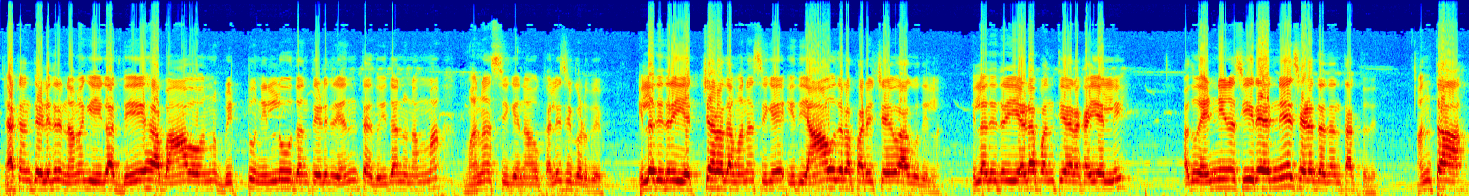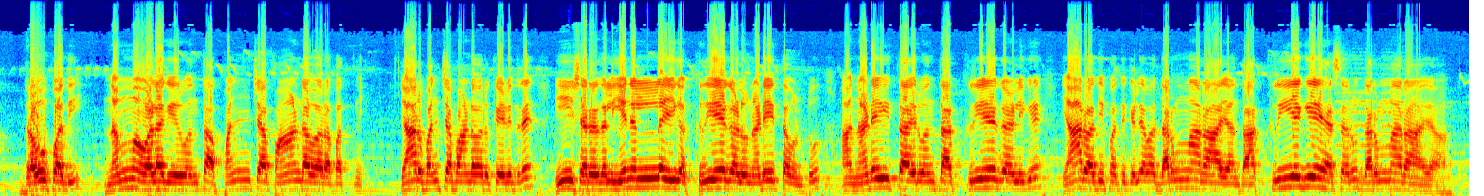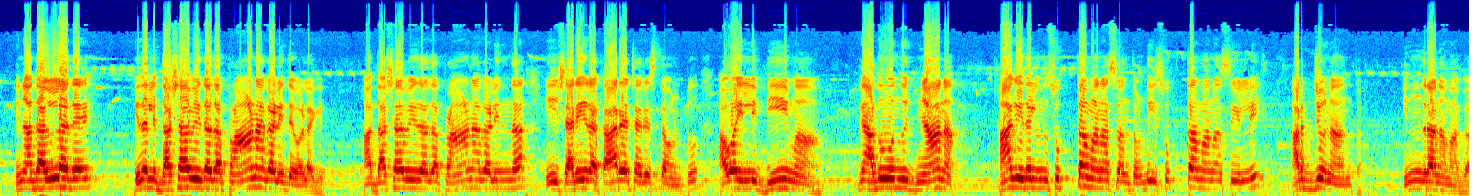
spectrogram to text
ಯಾಕಂತ ಹೇಳಿದರೆ ನಮಗೆ ಈಗ ದೇಹ ಭಾವವನ್ನು ಬಿಟ್ಟು ನಿಲ್ಲುವುದಂತ ಹೇಳಿದರೆ ಎಂಥದ್ದು ಇದನ್ನು ನಮ್ಮ ಮನಸ್ಸಿಗೆ ನಾವು ಕಲಿಸಿಕೊಡಬೇಕು. ಇಲ್ಲದಿದ್ದರೆ ಈ ಎಚ್ಚರದ ಮನಸ್ಸಿಗೆ ಇದು ಯಾವುದರ ಪರಿಚಯವೂ ಆಗುವುದಿಲ್ಲ. ಇಲ್ಲದಿದ್ದರೆ ಈ ಎಡಪಂಥೀಯರ ಕೈಯಲ್ಲಿ ಅದು ಹೆಣ್ಣಿನ ಸೀರೆಯನ್ನೇ ಸೆಳೆದದಂತಾಗ್ತದೆ. ಅಂತ ದ್ರೌಪದಿ ನಮ್ಮ ಒಳಗೆ ಪಂಚಪಾಂಡವರ ಪಂಚ ಪಾಂಡವರ ಪತ್ನಿ. ಯಾರು ಪಂಚಪಾಂಡವರು ಕೇಳಿದರೆ ಈ ಶರೀರದಲ್ಲಿ ಏನೆಲ್ಲ ಈಗ ಕ್ರಿಯೆಗಳು ನಡೆಯುತ್ತಾ ಉಂಟು, ಆ ನಡೆಯುತ್ತಾ ಇರುವಂತಹ ಕ್ರಿಯೆಗಳಿಗೆ ಯಾರು ಅಧಿಪತಿ ಕೇಳಿ, ಅವ ಧರ್ಮರಾಯ ಅಂತ. ಆ ಕ್ರಿಯೆಗೆ ಹೆಸರು ಧರ್ಮರಾಯ. ಇನ್ನು ಅದಲ್ಲದೆ ಇದರಲ್ಲಿ ದಶವಿಧದ ಪ್ರಾಣಗಳಿದೆ ಒಳಗೆ. ಆ ದಶವಿಧದ ಪ್ರಾಣಗಳಿಂದ ಈ ಶರೀರ ಕಾರ್ಯಾಚರಿಸ್ತಾ ಉಂಟು. ಅವ ಇಲ್ಲಿ ಭೀಮ. ಅದು ಒಂದು ಜ್ಞಾನ. ಹಾಗೆ ಇದರಲ್ಲಿ ಒಂದು ಸುಪ್ತ ಮನಸ್ಸು ಅಂತ ಉಂಟು. ಈ ಸುಪ್ತ ಮನಸ್ಸು ಇಲ್ಲಿ ಅರ್ಜುನ ಅಂತ, ಇಂದ್ರನ ಮಗ.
